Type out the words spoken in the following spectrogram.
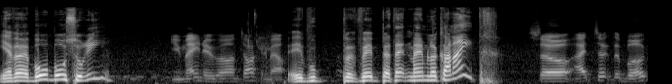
Il avait un beau, beau sourire. You may know who I'm talking about. Et vous pouvez peut-être même le connaître. So I took the book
